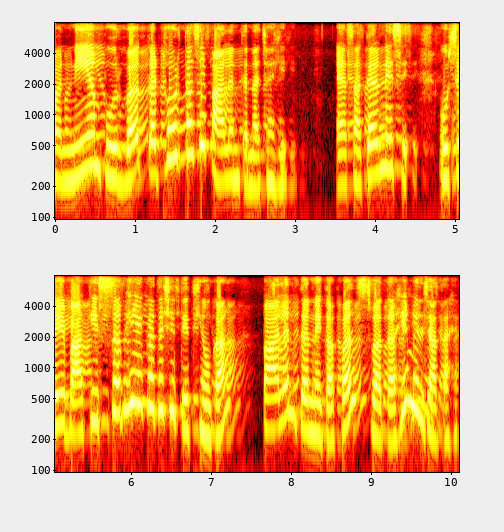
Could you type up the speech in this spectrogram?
और नियम पूर्वक कठोरता से पालन करना चाहिए। ऐसा करने से उसे बाकी सभी एकादशी तिथियों का पालन करने का फल स्वतः ही मिल जाता है।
